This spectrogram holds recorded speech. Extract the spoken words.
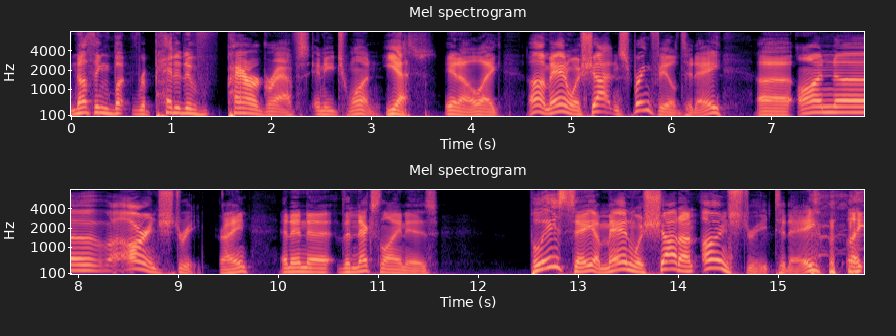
nothing but repetitive paragraphs in each one. Yes, You know, like oh man was shot in Springfield today uh, on uh, Orange Street, right? And then uh, the next line is. Police say a man was shot on Orange Street today. like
